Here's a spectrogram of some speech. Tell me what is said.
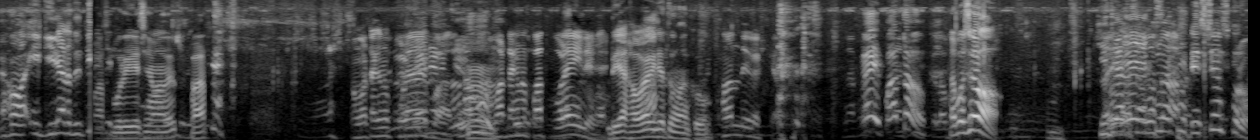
দেখো এই গিরাটা দিতে পাত পড়ে গেছে আমাদের পাত। আমারটা কেন পড়ে নাই পাত। আমারটা কেন পাত পড়েই না দেওয়া হবে যে তোমাকে। ফোন দেবে এই পাত দাও। বসো। একটু ডিসটেন্স করো।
